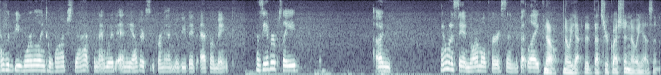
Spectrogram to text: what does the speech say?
I would be more willing to watch that than I would any other Superman movie they'd ever make. Has he ever played a I don't want to say a normal person, but like No, no he ha- that's your question? No, he hasn't.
